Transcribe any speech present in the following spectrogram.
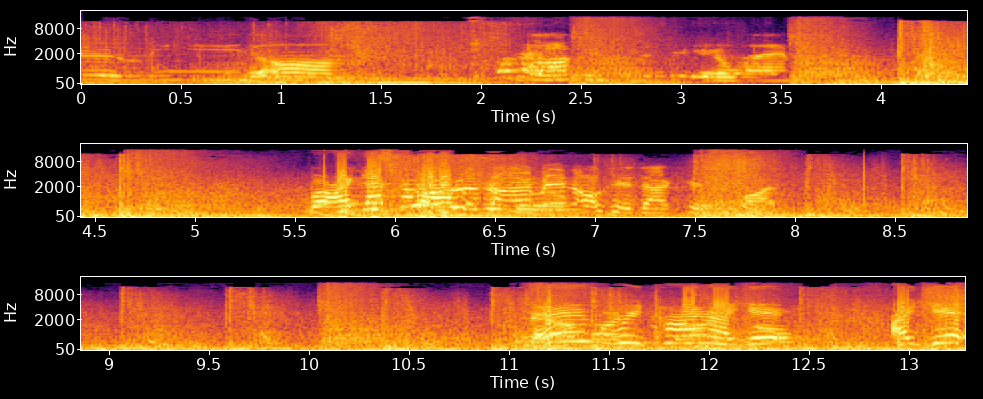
really need um. Rockets to get away. But I got Come on, stuff to diamond. do. Okay, that kid's fine. Every time I get, I get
